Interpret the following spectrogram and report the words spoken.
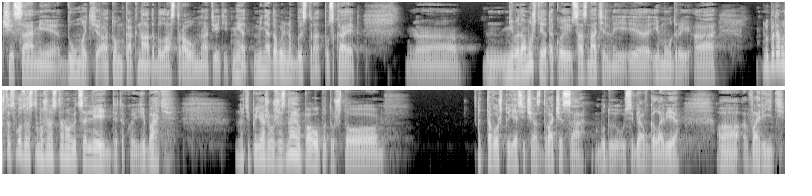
часами думать о том, как надо было остроумно ответить. Нет, меня довольно быстро отпускает. Э, не потому, что я такой сознательный и, мудрый, а ну, потому что с возрастом уже становится лень. Ты такой, ебать. Ну, типа, я же уже знаю по опыту, что от того, что я сейчас два часа буду у себя в голове э, варить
